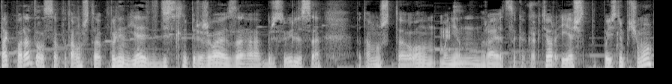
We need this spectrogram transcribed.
так порадовался, потому что, блин, я действительно переживаю за Брюса Уиллиса, потому что он мне нравится как актер, и я сейчас поясню почему.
